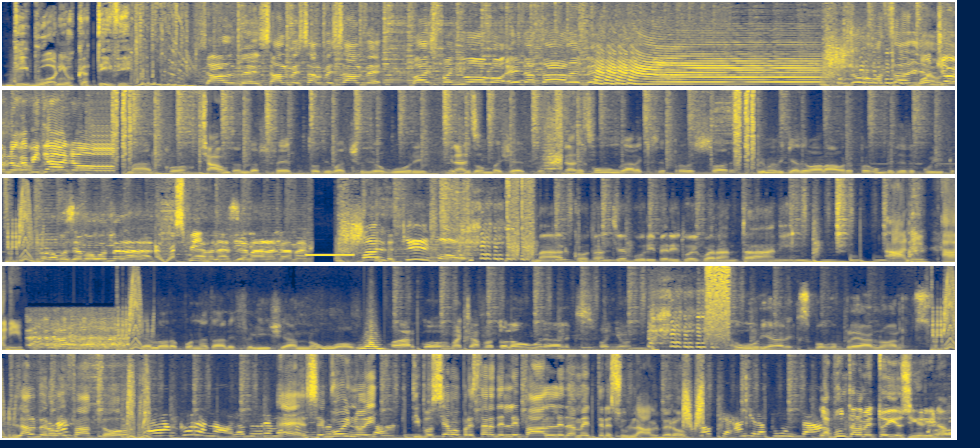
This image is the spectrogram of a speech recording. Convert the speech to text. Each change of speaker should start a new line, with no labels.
di Buoni o cattivi.
Salve, salve, salve, salve! Vai spagnolo, è Natale! Buongiorno Mazzaglia!
Buongiorno, capitano!
Marco,
Ciao.
con tanto affetto ti faccio gli auguri e
Grazie.
ti do un bacetto.
Grazie.
E comunque Alex è professore. Prima vi chiedevo la laurea e poi completete il guido.
Ma come siamo combinati?
Spinti.
una settimana che
Fa schifo!
Marco, tanti auguri per i tuoi 40 anni.
Ani, Ani.
E allora buon Natale e felice anno uovo.
Marco, ma ci ha fatto l'augurio Alex Spagnolo. auguri Alex, buon compleanno Alex.
L'albero l'hai fatto?
Eh, ancora no, lo dovremmo fare
Eh, se vuoi noi
giorni.
ti possiamo prestare delle palle da mettere sull'albero.
Ok, anche la punta?
La punta la metto io, signorina.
